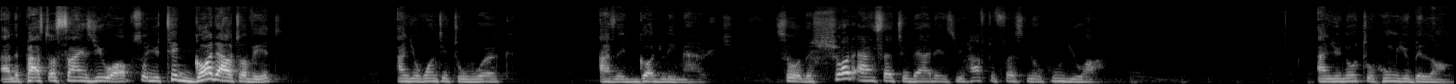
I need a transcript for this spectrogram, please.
And the pastor signs you up. So you take God out of it and you want it to work as a godly marriage. So the short answer to that is you have to first know who you are. And you know to whom you belong.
